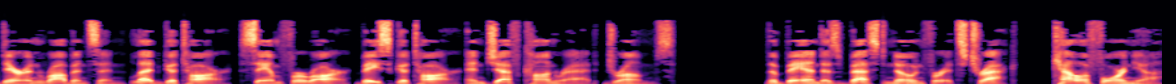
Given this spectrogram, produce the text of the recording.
Darren Robinson lead guitar, Sam Farrar bass guitar, and Jeff Conrad drums. The band is best known for its track, California,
